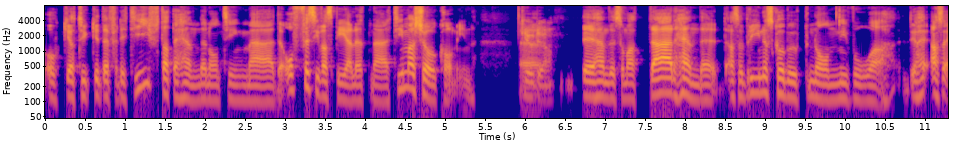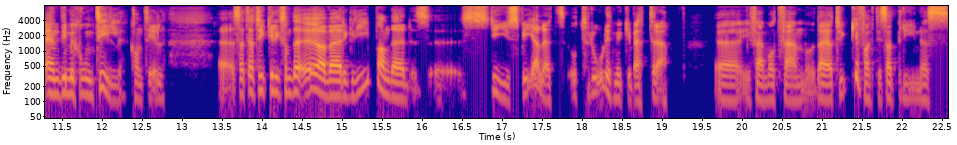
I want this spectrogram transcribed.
och jag tycker definitivt att det hände någonting med det offensiva spelet när Tima Show kom in. Gud, ja. Det hände som att där hände, alltså Brynäs kom upp någon nivå, alltså en dimension till kom till. Eh, Så att jag tycker liksom det övergripande styrspelet otroligt mycket bättre eh, i 5 mot 5 där jag tycker faktiskt att Brynäs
